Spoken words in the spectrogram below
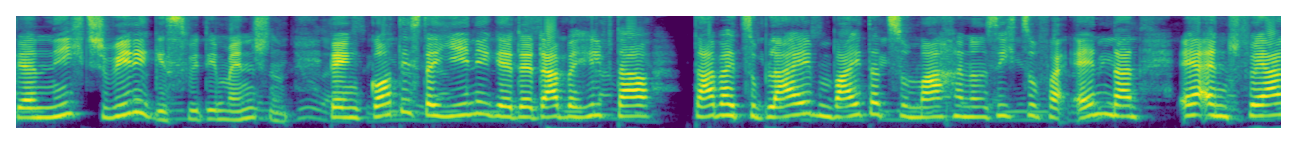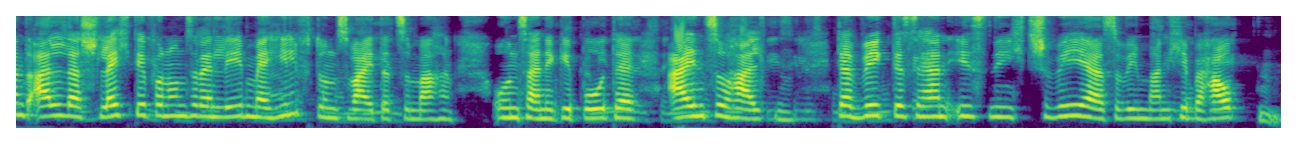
der nicht schwierig ist für die Menschen. Denn Gott ist derjenige, der dabei hilft, da dabei zu bleiben, weiterzumachen und sich zu verändern. Er entfernt all das Schlechte von unserem Leben. Er hilft uns weiterzumachen und seine Gebote einzuhalten. Der Weg des Herrn ist nicht schwer, so wie manche behaupten.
